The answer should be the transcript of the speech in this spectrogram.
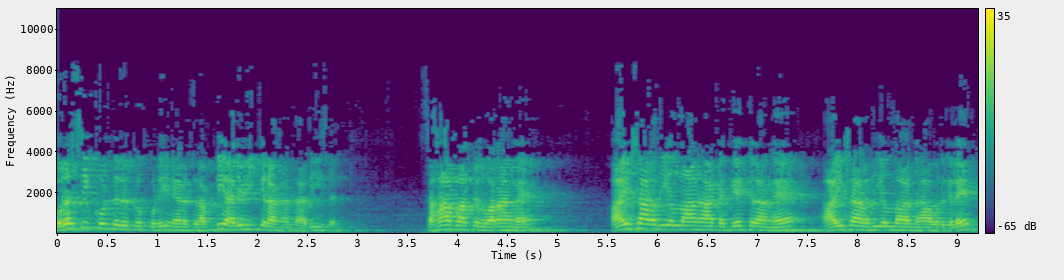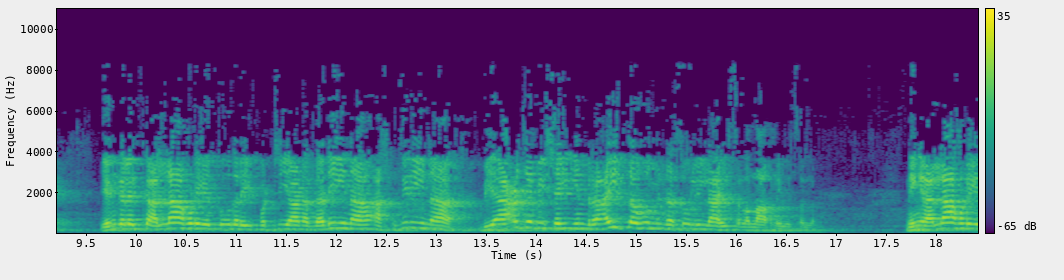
உரசி கொண்டிருக்கக்கூடிய நேரத்தில் அப்படியே அறிவிக்கிறாங்க அந்த ஹதீஸ. சஹாபாக்கள் வராங்க. ஆயிஷா ரதியல்லான்ஹாட்ட கேட்கிறாங்க ஆயிஷா ரதியல்லான்ஹா அவர்களே எங்களுக்கு அல்லாஹுடைய தூதரை பற்றியான தரீனா அஹ்திரீனா பிஅஜபி ஷைஇன் ரஐதஹு மின் ரசூலில்லாஹி ஸல்லல்லாஹு அலைஹி வஸல்லம். நீங்கள் அல்லாஹுடைய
